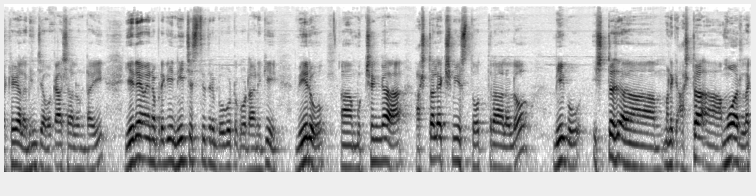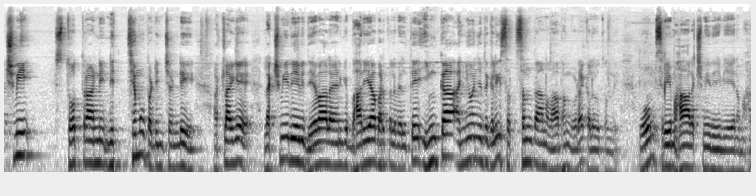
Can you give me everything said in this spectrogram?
చక్కగా లభించే అవకాశాలు ఉంటాయి. ఏదేమైనప్పటికీ నీచ స్థితిని పోగొట్టుకోవడానికి వీరు ముఖ్యంగా అష్టలక్ష్మి స్తోత్రాలలో మీకు ఇష్ట మనకి అష్ట అమ్మవారి లక్ష్మీ స్తోత్రాన్ని నిత్యము పఠించండి. అట్లాగే లక్ష్మీదేవి దేవాలయానికి భార్యాభర్తలు వెళ్తే ఇంకా అన్యోన్యత కలిగి సత్సంతాన లాభం కూడా కలుగుతుంది. ఓం శ్రీ మహాలక్ష్మీదేవి నమః.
